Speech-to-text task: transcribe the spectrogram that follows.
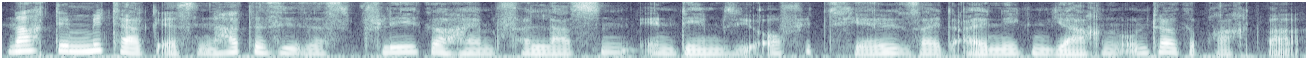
Nach dem Mittagessen hatte sie das Pflegeheim verlassen, in dem sie offiziell seit einigen Jahren untergebracht war.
